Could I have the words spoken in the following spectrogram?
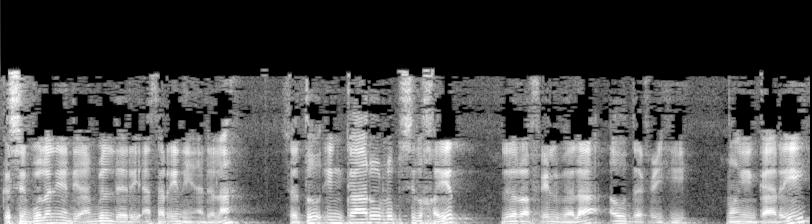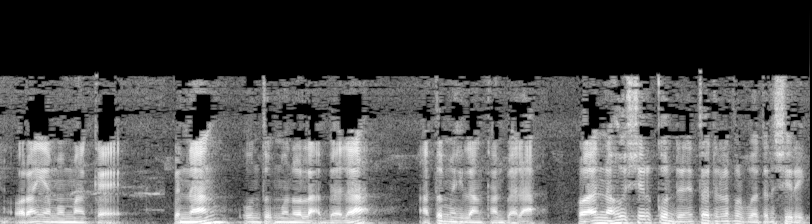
Kesimpulan yang diambil dari athar ini adalah satu ingkaru lubsil khayt li raf'il bala au. Mengingkari orang yang memakai benang untuk menolak bala atau menghilangkan bala. Wa annahu syirkun dan itu adalah perbuatan syirik.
